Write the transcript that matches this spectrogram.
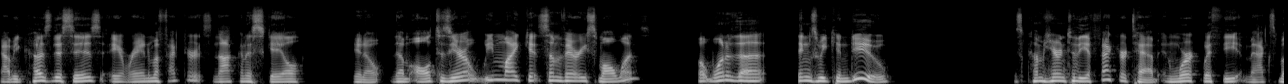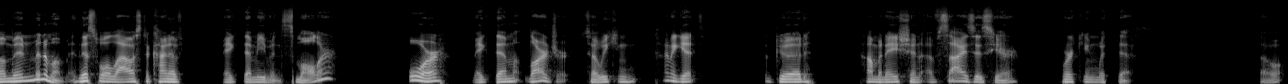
Now, because this is a random effector, it's not going to scale, you know, them all to zero. We might get some very small ones, but one of the things we can do is come here into the effector tab and work with the maximum and minimum. And this will allow us to kind of make them even smaller or make them larger. So we can kind of get a good combination of sizes here working with this. So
